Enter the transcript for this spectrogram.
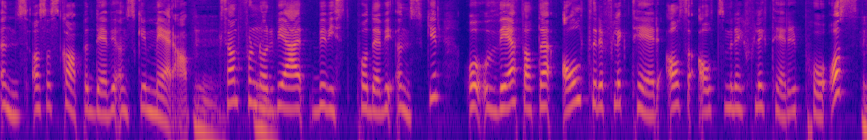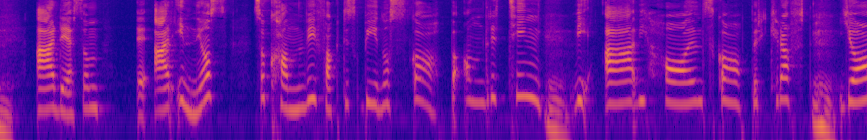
ønsker, altså skape det vi ønsker mer av. Mm. For når vi er bevisst på det vi ønsker, og og vet at det alt, reflekterer, altså alt som reflekterer på oss, Mm. Er det som eh, er inni oss, så kan vi faktisk begynne å skape andre ting. Mm. Vi, er, vi har en skaperkraft. Ja,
